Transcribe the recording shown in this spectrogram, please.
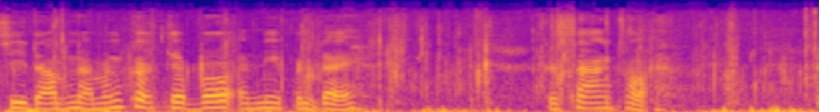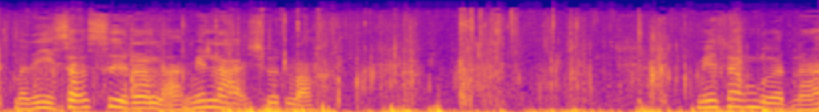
สีดำนะมันก็จะบ่อันนี้เป็นใดก็สร้างเถอะวันนี้เช้าซื้อล้วล่ะไม่หลายชุดหรอกมีทั้งเบิดนะ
